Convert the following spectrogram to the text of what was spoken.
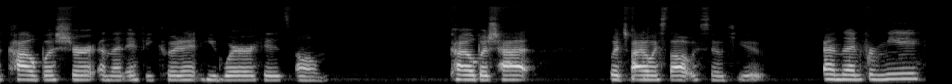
a Kyle Busch shirt, and then if he couldn't, he'd wear his um, Kyle Busch hat, which I always thought was so cute. And then for me,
